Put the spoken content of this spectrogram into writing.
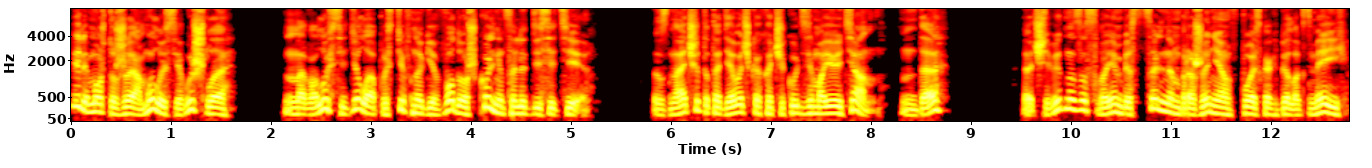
или, может, уже омылась и вышла. На валу сидела, опустив ноги в воду, школьница лет десяти. Значит, эта девочка Хачикудзи Майоитян, да? Очевидно, за своим бесцельным брожением в поисках белых змей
